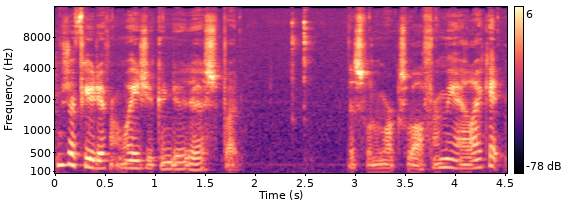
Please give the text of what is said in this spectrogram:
There's a few different ways you can do this, but this one works well for me. I like it.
